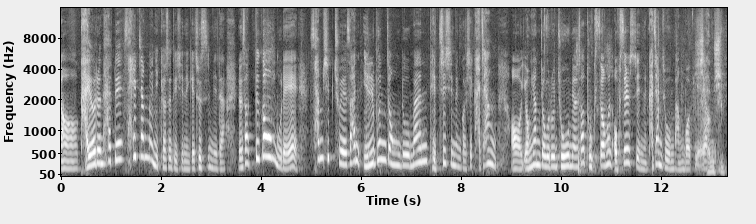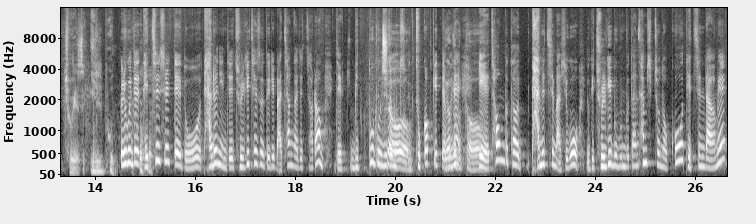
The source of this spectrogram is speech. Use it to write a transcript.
어, 가열은 하되 살짝만 익혀서 드시는 게 좋습니다. 그래서 뜨거운 물에 30초에서 한 1분 정도만 데치시는 것이 가장 어, 영양적으로는 좋으면서 독성은 없앨 수 있는 가장 좋은 방법이에요. 30초에서 1분. 그리고 이제 데치실 때도 다른 이제 줄기 채소들이 마찬가지처럼 이제 밑부분이 그쵸. 좀 두- 두껍기 때문에 여기부터. 예, 처음부터 다 넣지 마시고 여기 줄기 부분부터 한 30초 넣고 데친 다음에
